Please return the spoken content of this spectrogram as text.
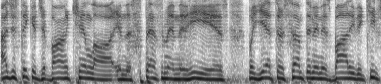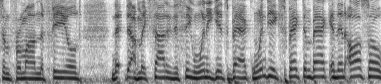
I just think of Javon Kinlaw and the specimen that he is, but yet there's something in his body that keeps him from on the field. I'm excited to see when he gets back. When do you expect him back? And then also,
